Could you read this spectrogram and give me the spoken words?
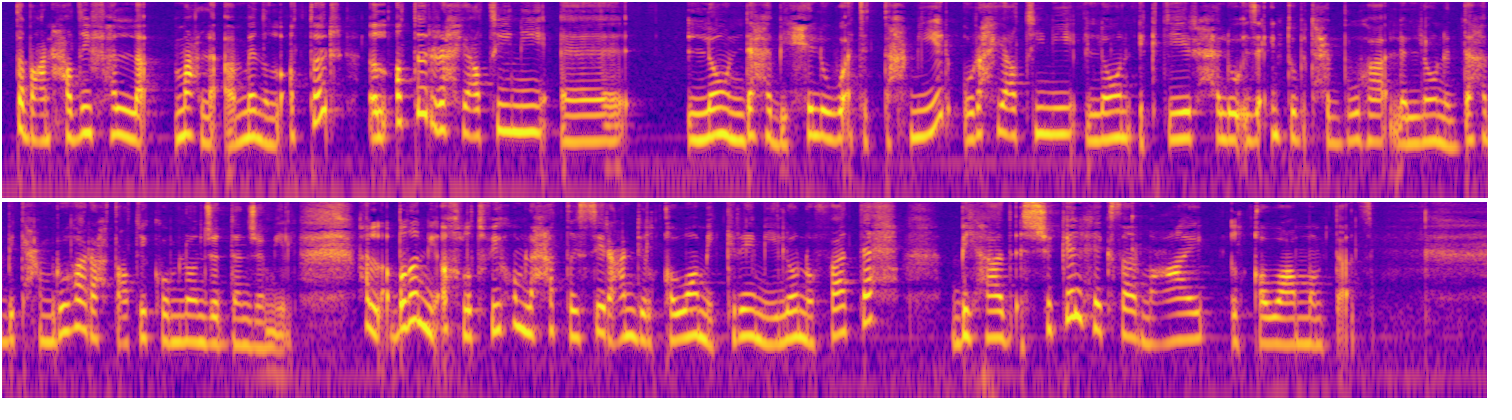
طبعا حضيف هلأ معلقة من القطر. القطر رح يعطيني آه لون ذهبي حلو وقت التحمير وراح يعطيني لون كتير حلو. إذا أنتم بتحبوها للون الذهبي تحمروها راح تعطيكم لون جدا جميل. هلأ بضلني أخلط فيهم لحتى يصير عندي القوام كريمي لونه فاتح بهذا الشكل. هيك صار معاي القوام ممتاز.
